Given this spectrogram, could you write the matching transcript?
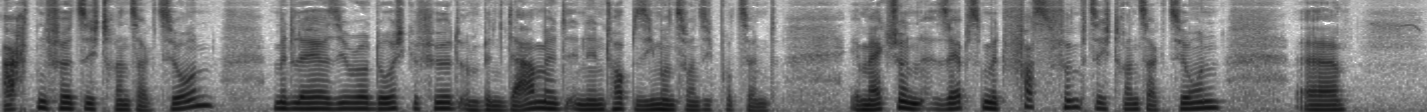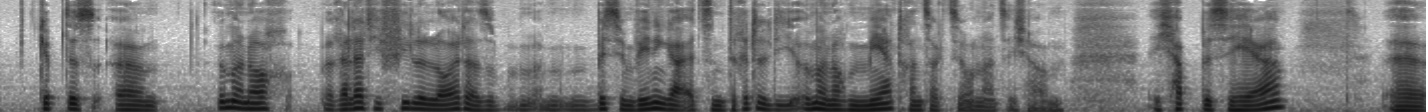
48 Transaktionen mit Layer Zero durchgeführt und bin damit in den Top 27 Prozent. Ihr merkt schon, selbst mit fast 50 Transaktionen äh, gibt es äh, immer noch relativ viele Leute, also ein bisschen weniger als ein Drittel, die immer noch mehr Transaktionen als ich haben. Ich habe bisher äh,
